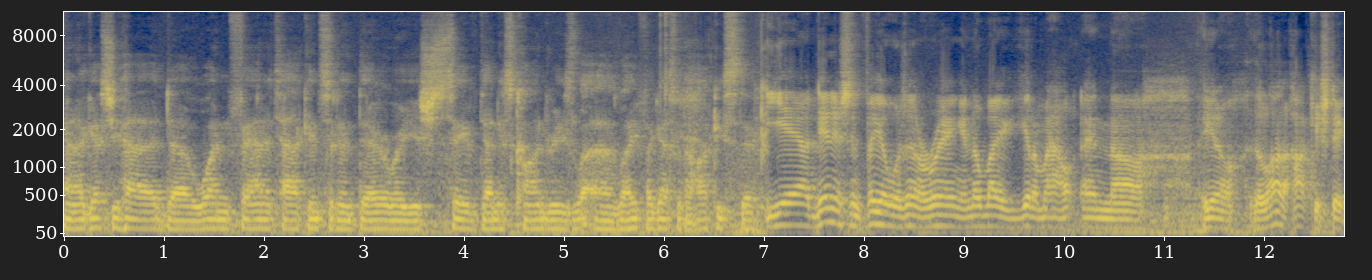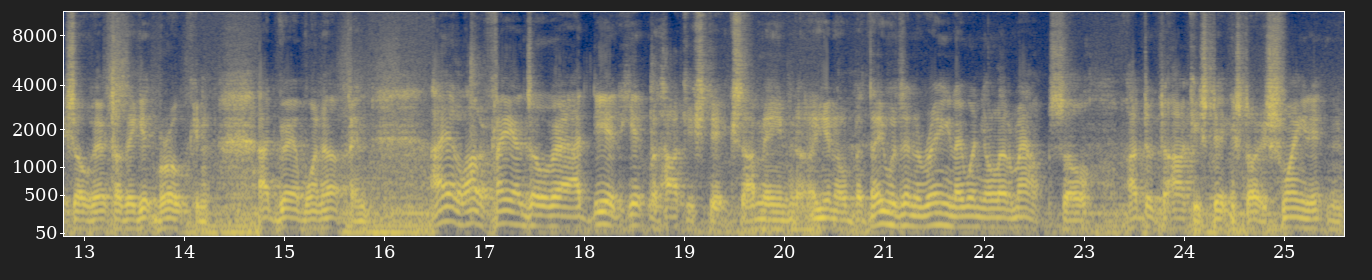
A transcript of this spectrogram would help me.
And I guess you had uh, one fan attack incident there where you saved Dennis Condrey's uh, life, I guess, with a hockey stick. Yeah, Dennis and Phil was in a ring and nobody could get them out. And, uh, you know, a lot of hockey sticks over there because they get broke. And I'd grab one up. And I had a lot of fans over there I did hit with hockey sticks. I mean, uh, you know, but they was in the ring they wasn't to let them out. So I took the hockey stick and started swinging it and,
